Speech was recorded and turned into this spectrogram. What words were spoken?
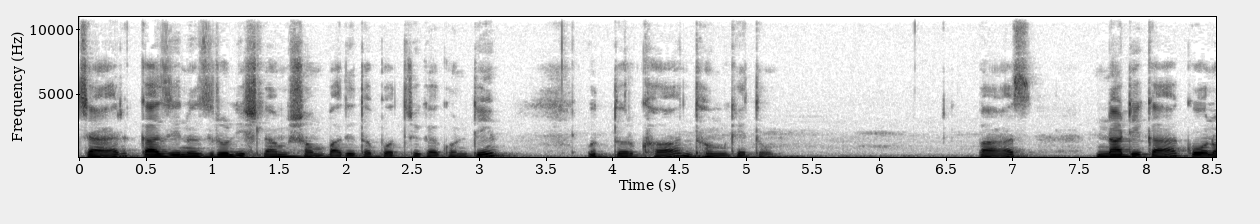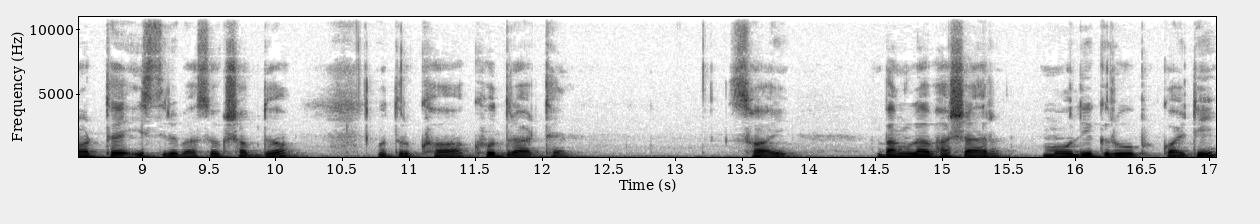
চার, কাজী নজরুল ইসলাম সম্পাদিত পত্রিকা কোনটি? উত্তর খ, ধূমকেতু। পাঁচ নাটিকা কোন অর্থে স্ত্রীবাচক শব্দ? উত্তর খ, ক্ষুদ্রার্থে। ছয়, বাংলা ভাষার মৌলিক রূপ কয়টি?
